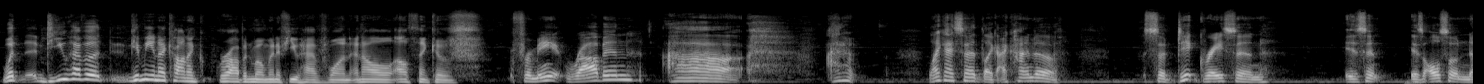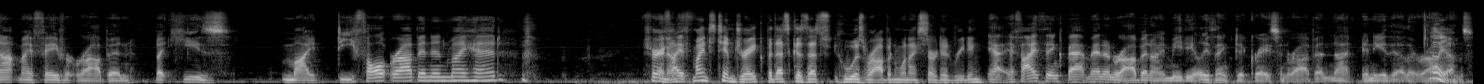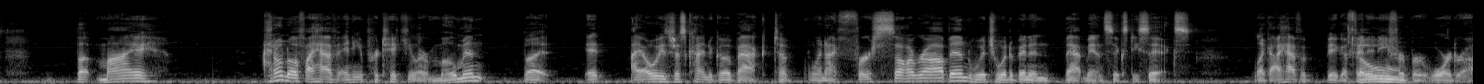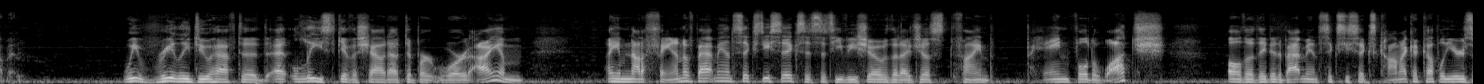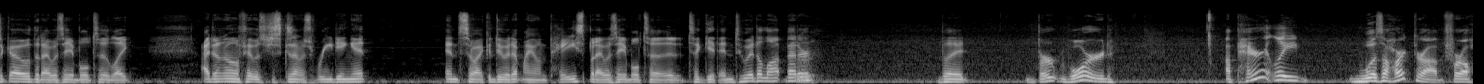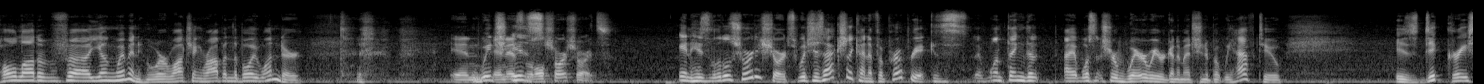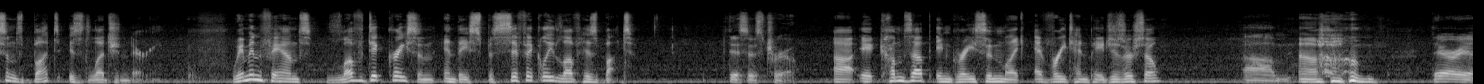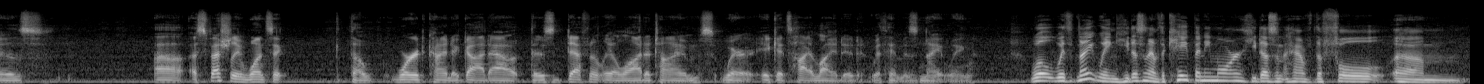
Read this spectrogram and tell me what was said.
what do you have a? Give me an iconic Robin moment if you have one, and I'll I'll think of. For me, Robin, uh I don't like I said, like I kind of so Dick Grayson isn't is also not my favorite Robin, but he's my default Robin in my head. If enough. I- Mine's Tim Drake, but that's because that's who was Robin when I started reading. yeah, if I think Batman and Robin, I immediately think Dick Grayson Robin, not any of the other Oh, yeah. Robins. But my I don't know if I have any particular moment, but it I always just kind of go back to when I first saw Robin, which would have been in Batman 66. Like I have a big affinity Oh. for Burt Ward Robin. We really do have to at least give a shout out to Burt Ward. I am I am not a fan of Batman 66. It's a TV show that I just find painful to watch. Although they did a Batman 66 comic a couple years ago that I was able to like I don't know if it was just cuz I was reading it and so I could do it at my own pace, but I was able to to get into it a lot better. But Burt Ward apparently was a heartthrob for a whole lot of uh, young women who were watching Robin the Boy Wonder In, Which in his is- little short shorts. in his little shorty shorts, which is actually kind of appropriate because one thing that I wasn't sure where we were going to mention it, but we have to, is Dick Grayson's butt is legendary. Women fans love Dick Grayson and they specifically love his butt. This is true. Uh, it comes up in Grayson like every 10 pages or so. There is, uh, especially once it the word kind of got out, there's definitely a lot of times where it gets highlighted with him as Nightwing. Well, with Nightwing, he doesn't have the cape anymore. He doesn't have the full. Um,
